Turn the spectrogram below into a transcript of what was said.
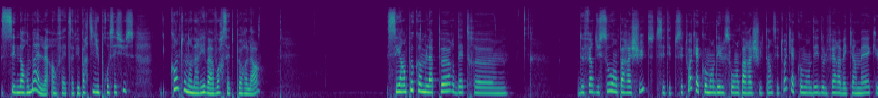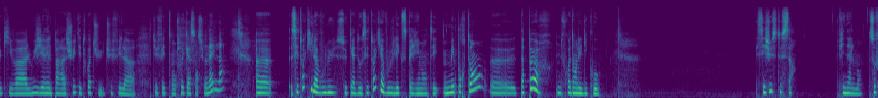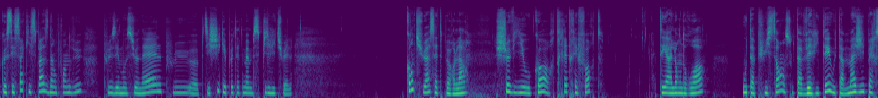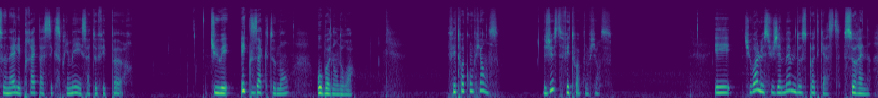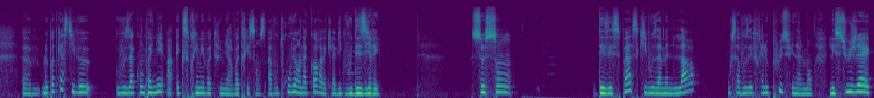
C'est normal en fait, ça fait partie du processus. Quand on en arrive à avoir cette peur-là, c'est un peu comme la peur d'être... Euh, de faire du saut en parachute. C'est toi qui as commandé le saut en parachute. Hein. C'est toi qui as commandé de le faire avec un mec qui va lui gérer le parachute et toi tu, fais, la, tu fais ton truc ascensionnel là. Euh, c'est toi qui l'as voulu, ce cadeau, c'est toi qui as voulu l'expérimenter. Mais pourtant, euh, t'as peur une fois dans l'hélico. C'est juste ça, finalement. Sauf que c'est ça qui se passe d'un point de vue plus émotionnelle, plus euh, psychique et peut-être même spirituelle. Quand tu as cette peur-là, chevillée au corps, très très forte, tu es à l'endroit où ta puissance, où ta vérité, où ta magie personnelle est prête à s'exprimer et ça te fait peur. Tu es exactement au bon endroit. Fais-toi confiance. Juste fais-toi confiance. Et tu vois, le sujet même de ce podcast, sereine. Euh, le podcast, il veut vous accompagner à exprimer votre lumière, votre essence, à vous trouver en accord avec la vie que vous désirez. Ce sont des espaces qui vous amènent là où ça vous effraie le plus finalement. Les sujets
